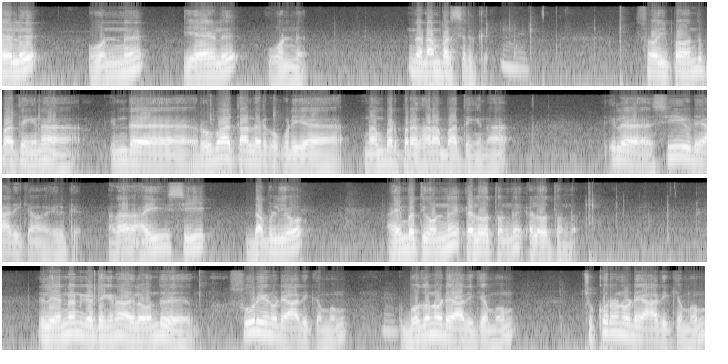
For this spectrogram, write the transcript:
ஏழு ஒன்று ஏழு ஒன்று இந்த நம்பர்ஸ் இருக்குது ஸோ இப்போ வந்து பார்த்தீங்கன்னா இந்த ரூபா தாளில் இருக்கக்கூடிய நம்பர் பிரகாரம் பார்த்தீங்கன்னா இதில் சியுடைய ஆதிக்கம் இருக்குது அதாவது ஐசி டபிள்யூ ஐம்பத்தி ஒன்று எழுவத்தொன்று எழுவத்தொன்று இதில் என்னன்னு கேட்டிங்கன்னா அதில் வந்து சூரியனுடைய ஆதிக்கமும் புதனுடைய ஆதிக்கமும் சுக்கிரனுடைய ஆதிக்கமும்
